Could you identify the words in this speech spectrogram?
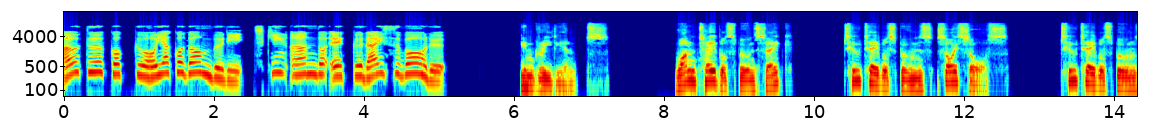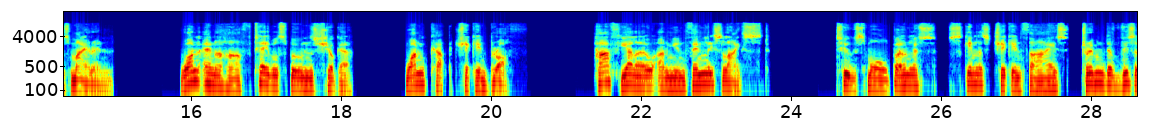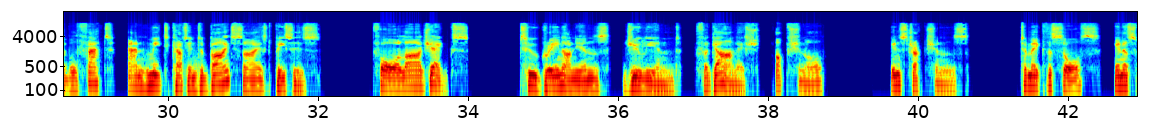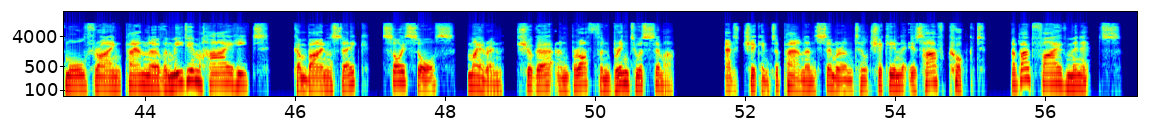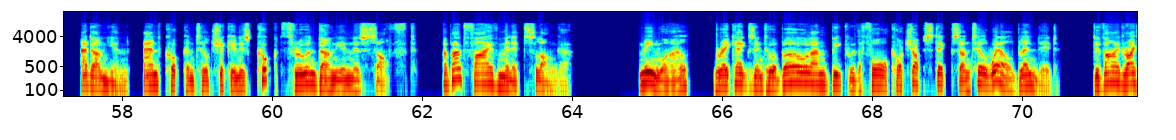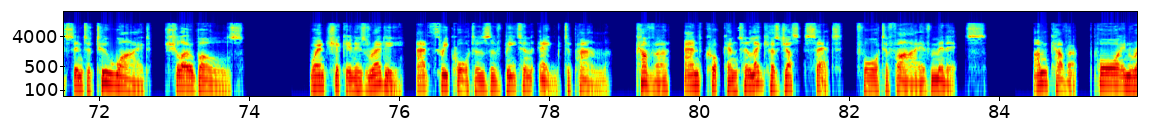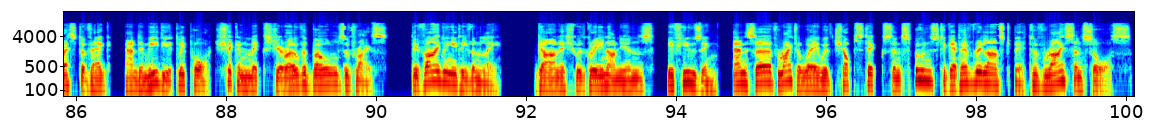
How to cook Oyako Donburi Chicken and egg rice bowl Ingredients. 1 tablespoon sake 2 tablespoons soy sauce 2 tablespoons mirin 1 and a half tablespoons sugar 1 cup chicken broth half yellow onion thinly sliced. 2 small boneless, skinless chicken thighs, trimmed of visible fat, and meat cut into bite-sized pieces. 4 large eggs. 2 green onions, julienned, for garnish, optional. Instructions. To make the sauce, in a small frying pan over medium-high heat, combine sake, soy sauce, mirin, sugar and broth and bring to a simmer. Add chicken to pan and simmer until chicken is half cooked, about 5 minutes. Add onion, and cook until chicken is cooked through and onion is soft, about 5 minutes longer. Meanwhile, break eggs into a bowl and beat with a fork or chopsticks until well blended. Divide rice into two wide, shallow bowls. When chicken is ready, add 3 quarters of beaten egg to pan. Cover, and cook until egg has just set, 4 to 5 minutes. Uncover, pour in rest of egg, and immediately pour chicken mixture over bowls of rice, dividing it evenly. Garnish with green onions, if using, and serve right away with chopsticks and spoons to get every last bit of rice and sauce.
